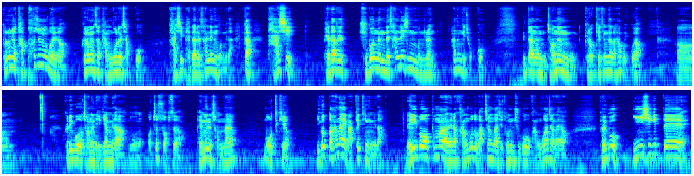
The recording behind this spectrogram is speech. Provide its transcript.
결론적으로 다 퍼주는 거예요. 그러면서 단골을 잡고 다시 배달을 살리는 겁니다. 그러니까 다시 배달을 죽었는데 살리시는 분들은 하는 게 좋고 일단은 저는 그렇게 생각을 하고 있고요. 어, 그리고 저는 얘기합니다. 뭐 어쩔 수 없어요. 배민을 접나요? 뭐 어떻게 해요? 이것도 하나의 마케팅입니다. 네이버뿐만 아니라 광고도 마찬가지 돈 주고 광고하잖아요. 결국 이 시기 때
